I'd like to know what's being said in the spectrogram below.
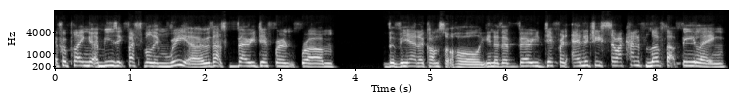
if we're playing at a music festival in Rio, that's very different from the Vienna Concert Hall. You know, they're very different energies. So I kind of love that feeling,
